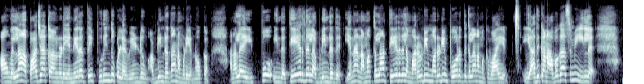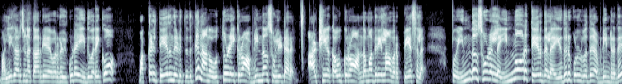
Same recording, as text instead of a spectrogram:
அவங்கெல்லாம் பாஜகவினுடைய நிறத்தை புரிந்து கொள்ள வேண்டும் அப்படின்றது தான் நம்முடைய நோக்கம். அதனால் இப்போது இந்த தேர்தல் அப்படின்றது ஏன்னா நமக்கெல்லாம் தேர்தலை மறுபடியும் மறுபடியும் போகிறதுக்கெல்லாம் நமக்கு வாய் அதுக்கான அவகாசமே இல்லை. மல்லிகார்ஜுன கார்கே அவர்கள் கூட இதுவரைக்கும் மக்கள் தேர்ந்தெடுத்ததுக்கு நாங்கள் ஒத்துழைக்கிறோம் அப்படின்னு தான் சொல்லிட்டாரு. ஆட்சியை கவுக்குறோம் அந்த மாதிரிலாம் அவர் பேசலை. இப்போ இந்த சூழலில் இன்னொரு தேர்தலை எதிர்கொள்வது அப்படின்றது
